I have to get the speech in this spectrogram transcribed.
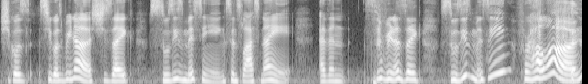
She goes, she goes, Brina. She's like, Susie's missing since last night, and then Sabrina's like, Susie's missing for how long?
